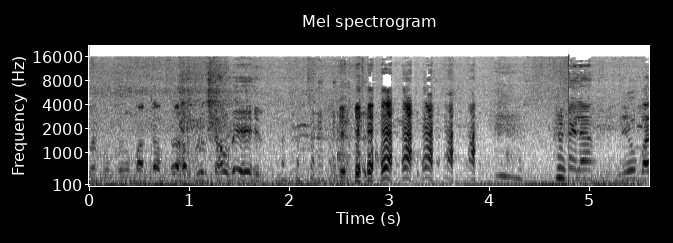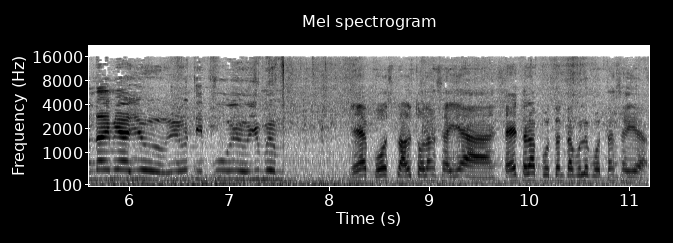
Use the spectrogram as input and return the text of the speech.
Belum belum makan lah, belum kawin. You pandai meh, you you tipu you you mem. Ya bos lalu tolong saya. Saya telah potong tak boleh potong saya.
